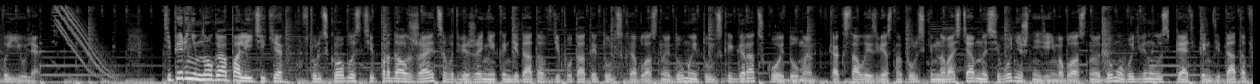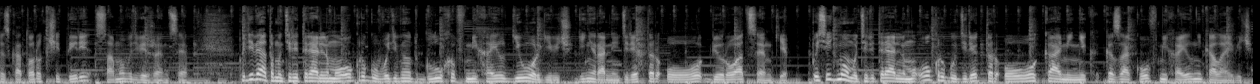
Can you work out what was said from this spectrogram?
в июле. Теперь немного о политике. В Тульской области продолжается выдвижение кандидатов в депутаты Тульской областной думы и Тульской городской думы. Как стало известно тульским новостям, на сегодняшний день в областную думу выдвинулось пять кандидатов, из которых четыре самовыдвиженцы. По девятому территориальному округу выдвинут Глухов Михаил Георгиевич, генеральный директор ООО «Бюро оценки». По седьмому территориальному округу директор ООО «Каменник» Казаков Михаил Николаевич.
